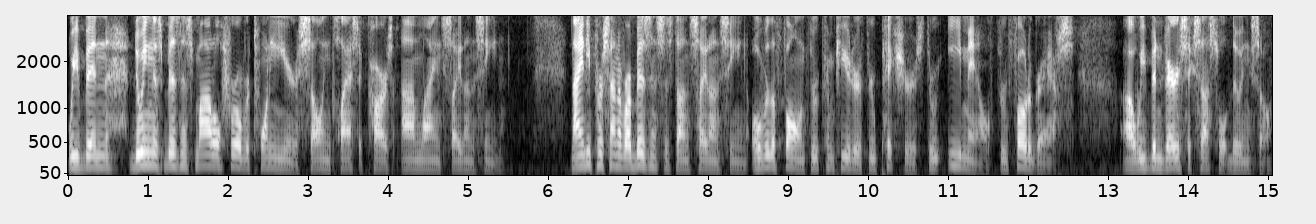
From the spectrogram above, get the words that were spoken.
We've been doing this business model for over 20 years, selling classic cars online, sight unseen. 90% of our business is done sight unseen, over the phone, through computer, through pictures, through email, through photographs. Uh, we've been very successful at doing so.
